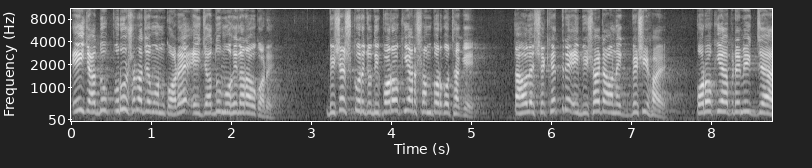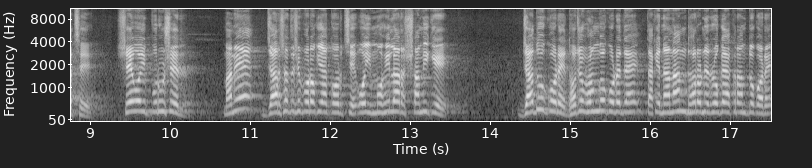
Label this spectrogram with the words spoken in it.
এই জাদু পুরুষরা যেমন করে, এই জাদু মহিলারাও করে। বিশেষ করে যদি পরকীয়ার সম্পর্ক থাকে, তাহলে সেক্ষেত্রে এই বিষয়টা অনেক বেশি হয়। পরকীয়া প্রেমিক যে আছে, সে ওই পুরুষের মানে যার সাথে সে পরকীয়া করছে, ওই মহিলার স্বামীকে জাদু করে, ধ্বজভঙ্গ করে দেয়, তাকে নানান ধরনের রোগে আক্রান্ত করে।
